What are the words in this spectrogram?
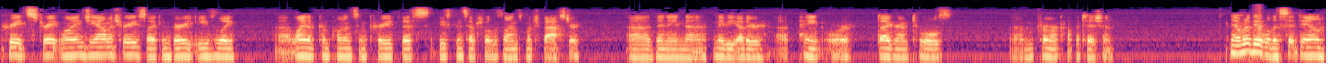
create straight line geometry so I can very easily uh, line up components and create this these conceptual designs much faster uh, than in uh, maybe other uh, paint or diagram tools um, from our competition. Now I'm going to be able to sit down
